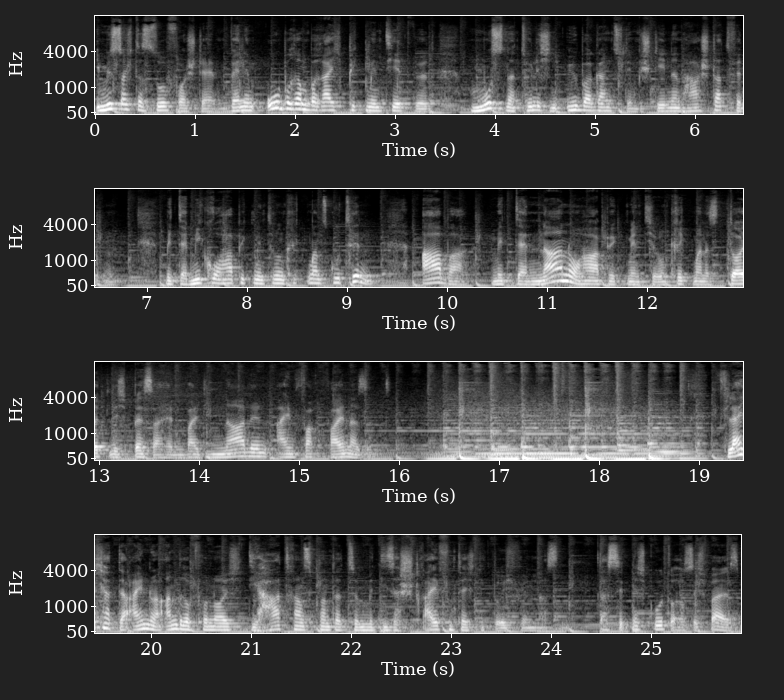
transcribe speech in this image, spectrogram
Ihr müsst euch das so vorstellen, wenn im oberen Bereich pigmentiert wird, muss natürlich ein Übergang zu dem bestehenden Haar stattfinden. Mit der Mikrohaarpigmentierung kriegt man es gut hin, aber mit der Nanohaarpigmentierung kriegt man es deutlich besser hin, weil die Nadeln einfach feiner sind. Vielleicht hat der ein oder andere von euch die Haartransplantation mit dieser Streifentechnik durchführen lassen. Das sieht nicht gut aus, ich weiß.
